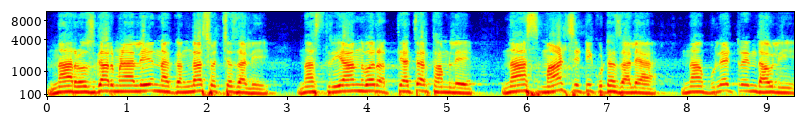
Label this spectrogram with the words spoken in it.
ना रोजगार मिळाले ना गंगा स्वच्छ झाली. ना स्त्रियांवर अत्याचार थांबले. ना स्मार्ट सिटी कुठं झाल्या? ना बुलेट ट्रेन धावली.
